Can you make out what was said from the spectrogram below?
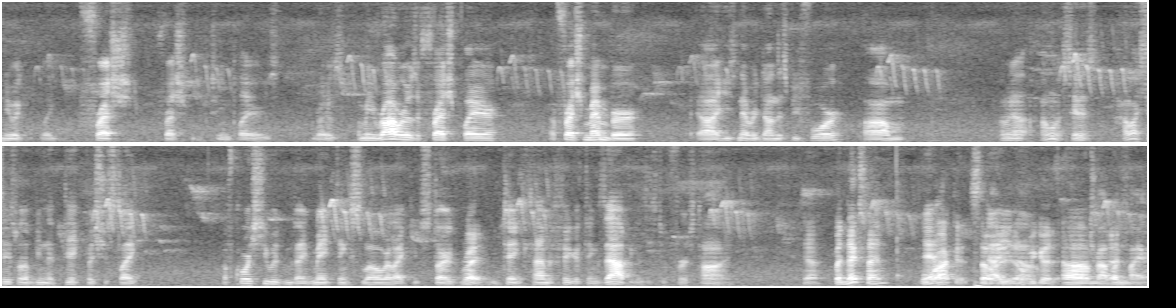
new, like fresh, fresh team players. Right. 'Cause, I mean, Robert is a fresh player, a fresh member. Uh, he's never done this before. Um, I mean, I, I want to say this. How do I say this without being a dick? But it's just like, of course, you would like make things slower, like you start Right. take time to figure things out because it's the first time. Yeah, but next time we'll Yeah. rock it. So it, you will be good. Um, and- fire.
